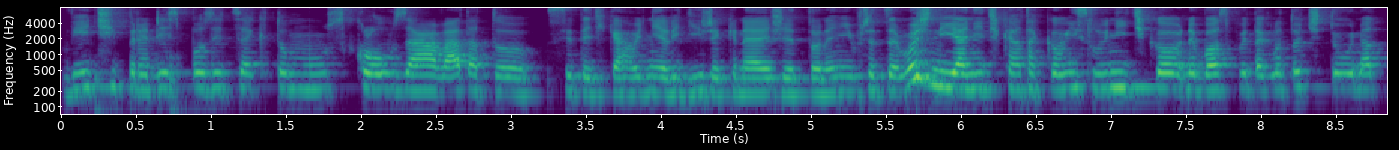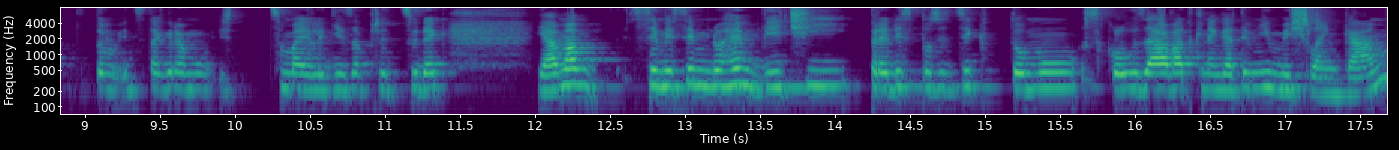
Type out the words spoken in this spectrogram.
větší predispozice k tomu sklouzávat a to si teďka hodně lidí řekne, že to není přece možný, Anička, takový sluníčko, nebo aspoň takhle to čtu na tom Instagramu, co mají lidi za předsudek. Já mám si myslím mnohem větší predispozici k tomu sklouzávat k negativním myšlenkám,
